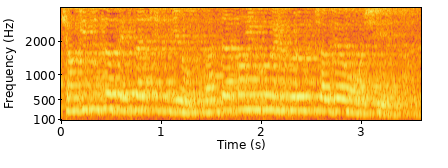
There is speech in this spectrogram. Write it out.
경기 순서 146 남자 성인부 1그룹 저병 50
